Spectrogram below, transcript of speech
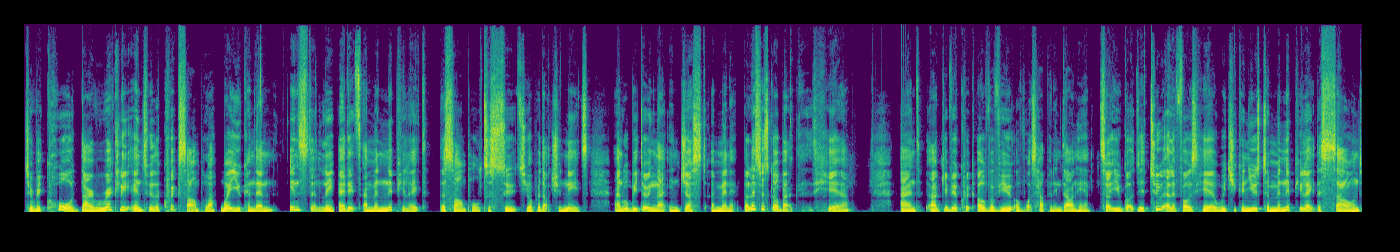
to record directly into the quick sampler where you can then instantly edit and manipulate the sample to suit your production needs. And we'll be doing that in just a minute. But let's just go back here and I'll give you a quick overview of what's happening down here. So you've got the two LFOs here, which you can use to manipulate the sound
